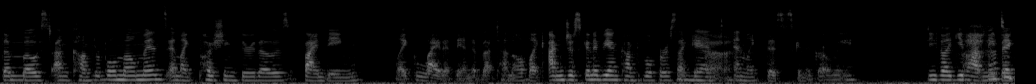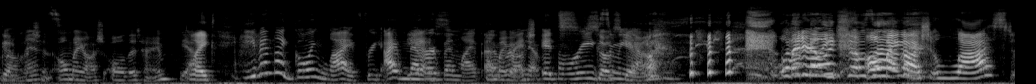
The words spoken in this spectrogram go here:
the most uncomfortable moments and like pushing through those, finding like light at the end of that tunnel of like I'm just gonna be uncomfortable for a second Yeah. and like this is gonna grow me. Do you feel like you've had any that's big a good moments? question oh my gosh all the time Yeah. like Even like going live free. I've never Yes. been live Ever, oh my gosh and it it's freaks so me scary out. literally no oh my gosh last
